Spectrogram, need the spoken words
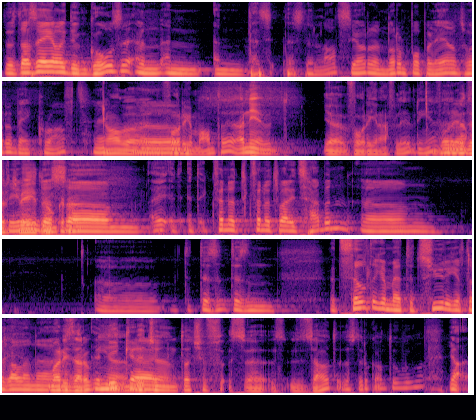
Dus dat is eigenlijk de goze en, en, en dat, is, dat is de laatste jaren enorm populair aan het worden bij craft. hè. Ja, we- Eh, vorige maand. Hè. Ah, nee, ja, vorige aflevering. Hè. de hebben er twee aflevering. Dus ehm, hey, het- het- ik, vind het, ik vind het wel iets hebben. Ehm, eh, het, is, het is een... Het ziltige met het zure geeft er wel een eh, maar is daar ook niet een beetje een touch of eh, zout dat ze er ook aan toevoegen? Ja,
